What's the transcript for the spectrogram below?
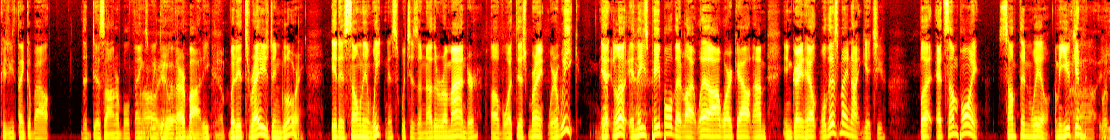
because you think about the dishonorable things we Oh, do with our body, Yep. but it's raised in glory. It is sown in weakness, which is another reminder of what this bring. We're weak. And look, and these people that are like, well, I work out, I'm in great health. Well, this may not get you, but at some point, something will. I mean, you can. Uh, wh- What's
